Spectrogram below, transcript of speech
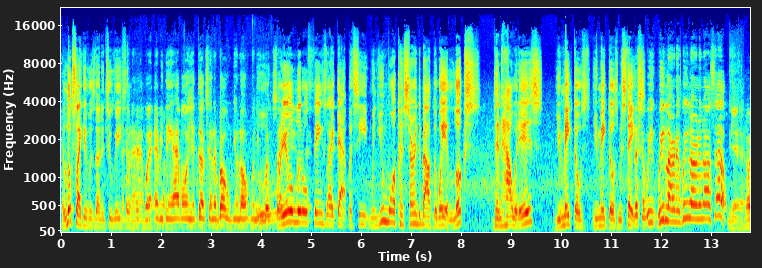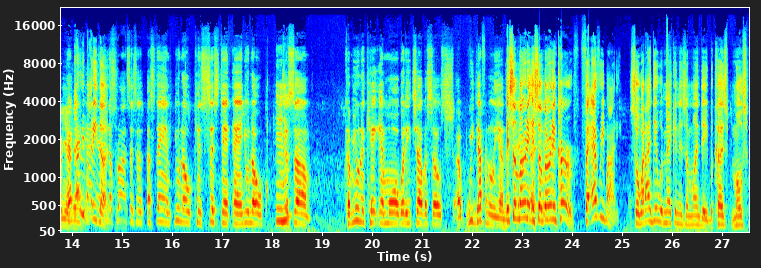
It looks like it was done in two weeks. You wanna have well, everything, have all your ducks in a row, you know, when you put real little okay? things like that. But see, when you're more concerned about the way it looks than how it is, you make those you make those mistakes. Listen, we we learning, we learning ourselves. Yeah. Oh yeah, yeah. Everybody and- and In does. the process of, of staying, you know, consistent and you know, Mhm. just um, communicating more with each other. So uh, we definitely understand. it's a learning that. it's a learning curve for everybody so what i did with mechanism monday because most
